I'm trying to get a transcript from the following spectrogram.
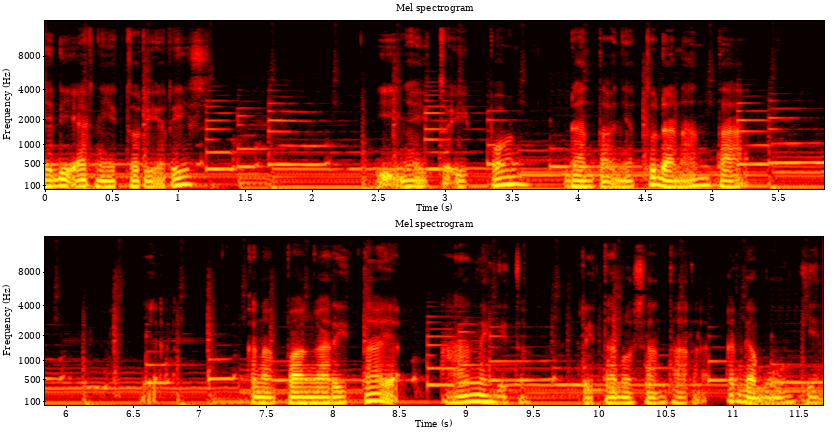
Jadi R nya itu Riris I nya itu Ipon dan tanya tuh Dananta. Ya kenapa nggak Rita? Ya aneh gitu Rita Nusantara. Kan nggak mungkin.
